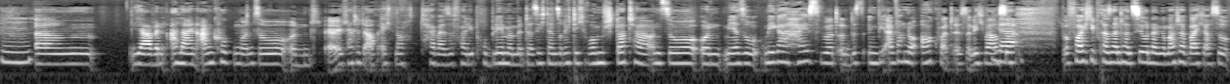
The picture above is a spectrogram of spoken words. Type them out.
Mhm. Ähm, ja, wenn alle einen angucken und so. Und äh, ich hatte da auch echt noch teilweise voll die Probleme mit, dass ich dann so richtig rumstotter und so und mir so mega heiß wird und es irgendwie einfach nur awkward ist. Und ich war auch ja. so, bevor ich die Präsentation dann gemacht habe, war ich auch so,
